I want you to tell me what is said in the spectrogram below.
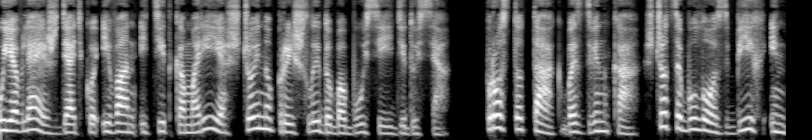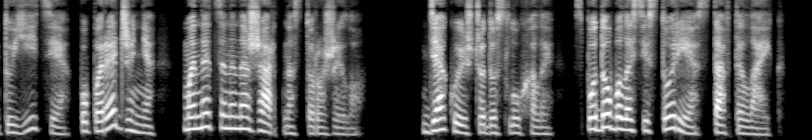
Уявляєш, дядько Іван і тітка Марія щойно прийшли до бабусі і дідуся. Просто так, без дзвінка. Що це було? Збіг, інтуїція, попередження? Мене це не на жарт насторожило. Дякую, що дослухали. Сподобалась історія, ставте лайк.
